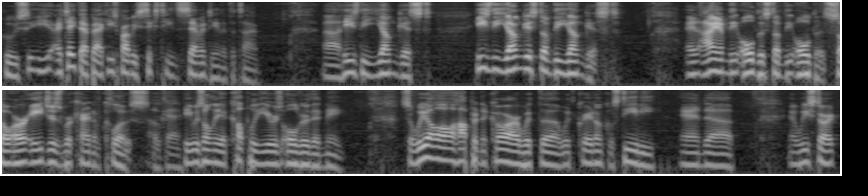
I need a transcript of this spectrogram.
who's he, I take that back. He's probably 16, 17 at the time. Uh, he's the youngest. He's the youngest of the youngest, and I am the oldest of the oldest. So our ages were kind of close. Okay. He was only a couple years older than me, so we all hop in the car with uh, with great uncle Stevie, and uh, and we start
